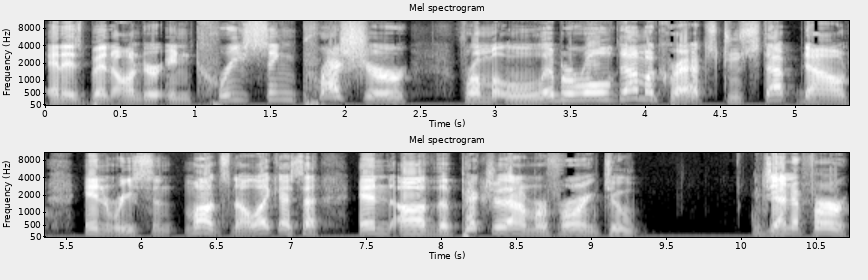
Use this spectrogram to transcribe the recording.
and has been under increasing pressure from liberal Democrats to step down in recent months. Now, like I said, and uh, the picture that I'm referring to, Jennifer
